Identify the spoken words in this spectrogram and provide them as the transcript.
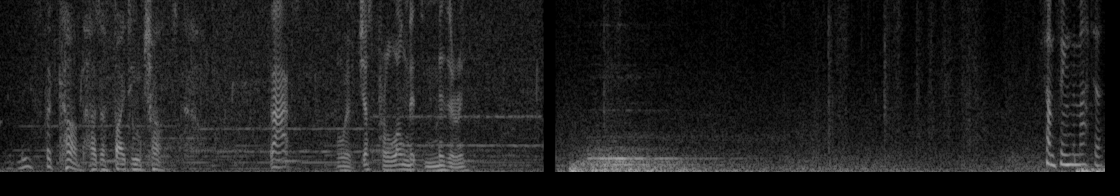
At least the cub has a fighting chance now. That, or we've just prolonged its misery. Something the matter?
